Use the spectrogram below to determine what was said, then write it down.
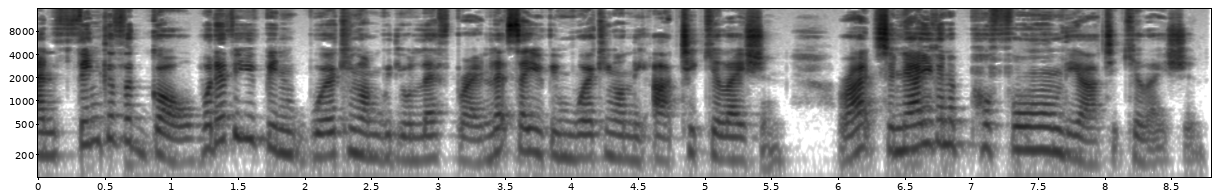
and think of a goal, whatever you've been working on with your left brain. Let's say you've been working on the articulation, right? So now you're going to perform the articulation.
